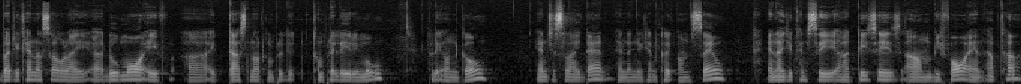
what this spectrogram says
But you can also like uh, do more if uh, it does not completely completely remove. Click on go. And just like that and then you can click on save. And now you can see uh, this is um, before and after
